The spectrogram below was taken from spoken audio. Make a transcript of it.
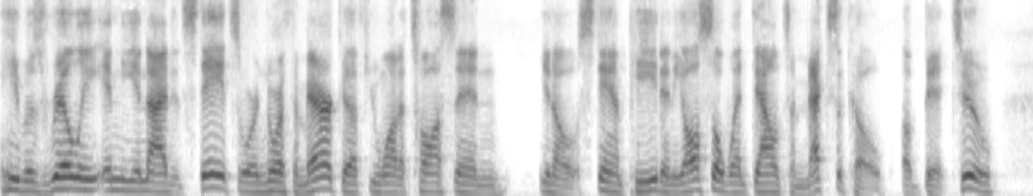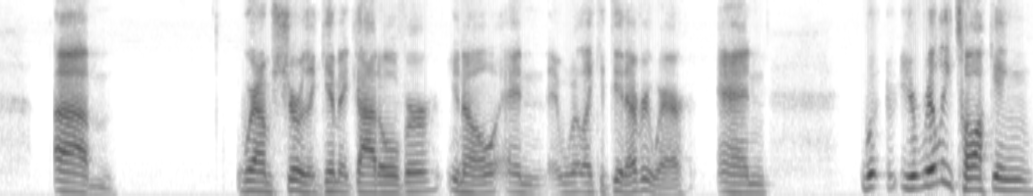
he was really in the United States or North America, if you want to toss in, you know, Stampede, and he also went down to Mexico a bit too, um, where I'm sure the gimmick got over, you know, and, like it did everywhere. And you're really talking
